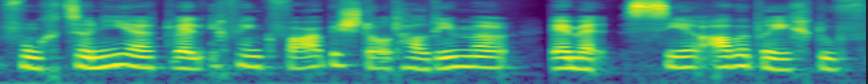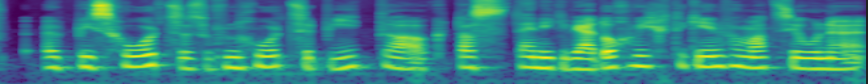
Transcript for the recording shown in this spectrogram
funktioniert. Weil ich finde, Gefahr besteht halt immer, wenn man sehr abbricht auf etwas Kurzes, auf einen kurzen Beitrag, dass dann irgendwie auch doch wichtige Informationen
